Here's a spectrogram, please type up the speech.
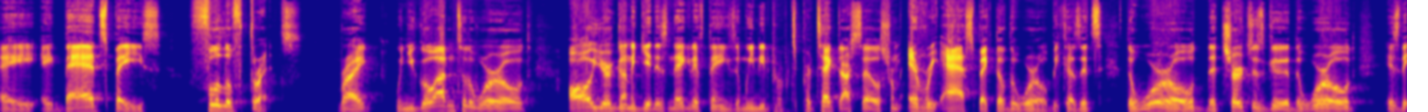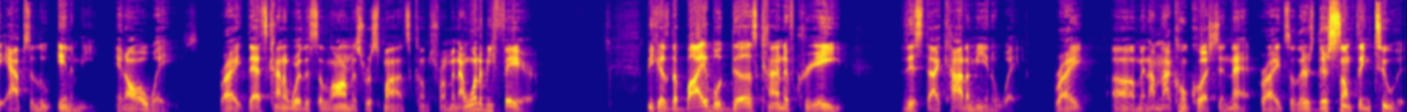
a, a bad space full of threats, right? When you go out into the world, all you're going to get is negative things and we need to protect ourselves from every aspect of the world because it's the world the church is good the world is the absolute enemy in all ways right? That's kind of where this alarmist response comes from. And I want to be fair because the Bible does kind of create this dichotomy in a way, right? Um, and I'm not going to question that, right? So there's there's something to it.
